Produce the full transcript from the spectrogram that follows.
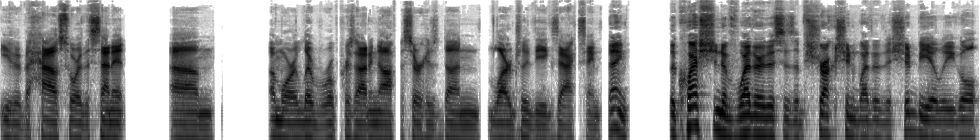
either the House or the Senate, um, a more liberal presiding officer, has done largely the exact same thing the question of whether this is obstruction, whether this should be illegal,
